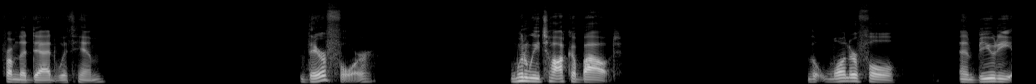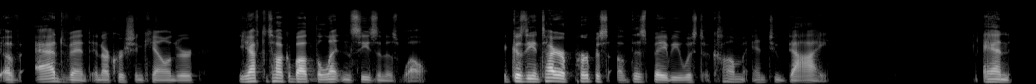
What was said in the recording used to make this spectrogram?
from the dead with him. Therefore, when we talk about the wonderful and beauty of Advent in our Christian calendar, you have to talk about the Lenten season as well. Because the entire purpose of this baby was to come and to die. And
